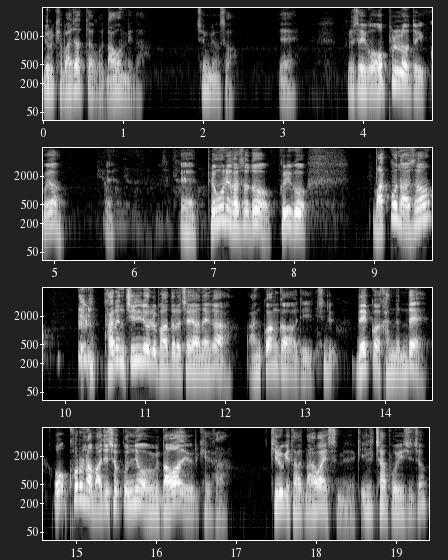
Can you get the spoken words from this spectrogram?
이렇게 맞았다고 나옵니다. 증명서. 예. 그래서 이거 어플로도 있고요. 예. 예. 병원에 가서도 그리고 맞고 나서 다른 진료를 받으러 저희 아내가 안과인가 어디 진- 내과 갔는데 어 코로나 맞으셨군요. 나와요 이렇게 다 기록이 다 나와 있습니다. 이렇게 1차 보이시죠?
